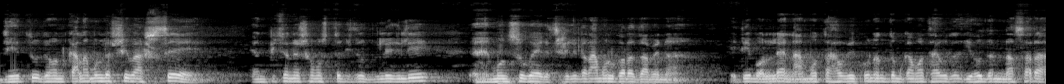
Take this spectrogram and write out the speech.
যেহেতু যখন কালামুল্লাহ শিব আসছে, এখন পিছনে সমস্ত কিছু গিলে গিলে, মনসুখ হয়ে গেছে সেগুলো আমল করা যাবে না। এটি বললেন, আমো তাহবি কুনন্তম কামা তাহু ইহুদান নাসারা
